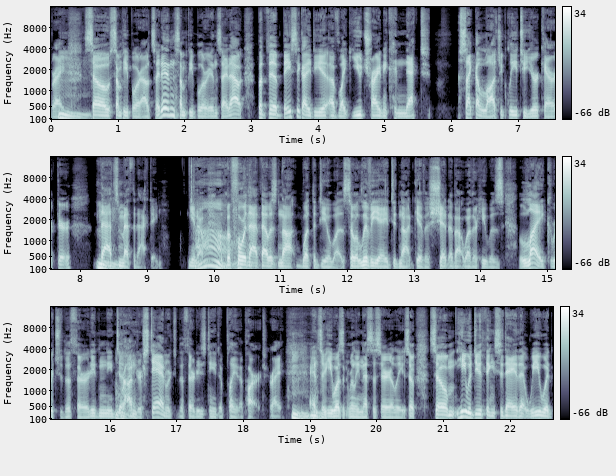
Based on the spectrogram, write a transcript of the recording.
right? Mm. So some people are outside in, some people are inside out. But the basic idea of like you trying to connect psychologically to your character, that's mm. method acting. You know, oh, before okay. that, that was not what the deal was. So Olivier did not give a shit about whether he was like Richard III. He didn't need to right. understand Richard III. He just needed to play the part, right? Mm-hmm. And so he wasn't really necessarily so. So he would do things today that we would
